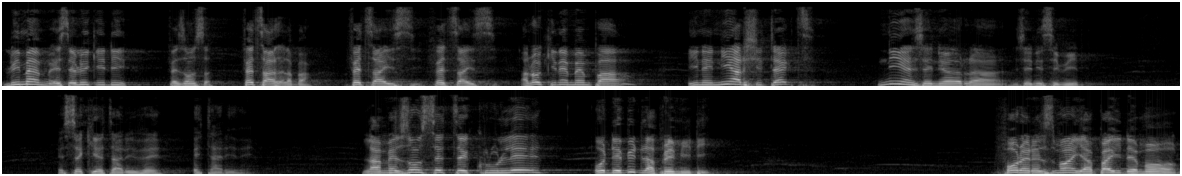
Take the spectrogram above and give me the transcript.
lui-même. Et c'est lui qui dit, faisons ça, faites ça là-bas, faites ça ici, faites ça ici. Alors qu'il n'est même pas, il n'est ni architecte, ni ingénieur euh, génie civil. Et ce qui est arrivé, est arrivé. La maison s'est écroulée au début de l'après-midi. Fort heureusement, il n'y a pas eu de mort.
